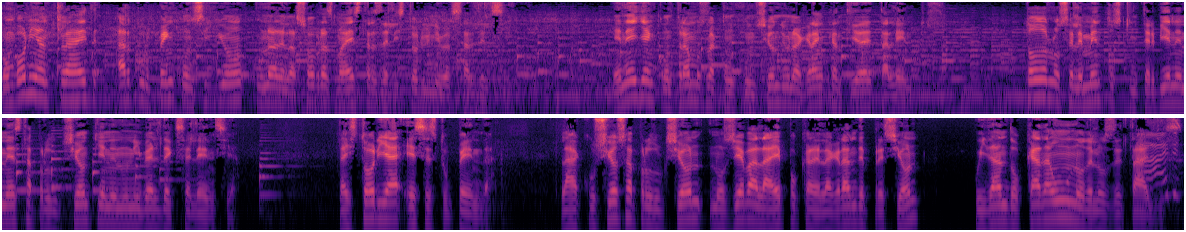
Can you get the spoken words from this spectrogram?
Con Bonnie and Clyde, Arthur Penn consiguió una de las obras maestras de la historia universal del cine. En ella encontramos la conjunción de una gran cantidad de talentos. Todos los elementos que intervienen en esta producción tienen un nivel de excelencia. La historia es estupenda. La acuciosa producción nos lleva a la época de la Gran Depresión, cuidando cada uno de los detalles,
